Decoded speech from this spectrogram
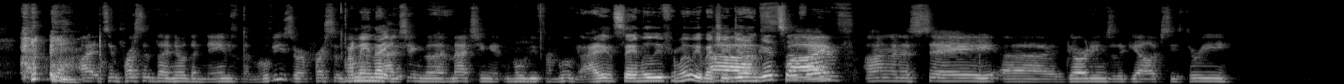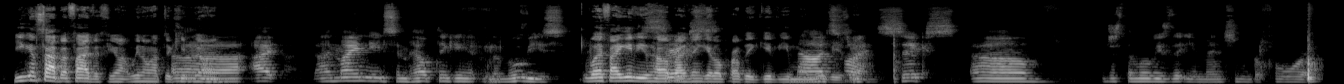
I, it's impressive that I know the names of the movies, or impressive that I mean, am that- matching that I'm matching it movie for movie. I didn't say movie for movie, but you're Uh, doing good so far. five, I'm gonna say uh, Guardians of the Galaxy three. You can stop at five if you want. We don't have to keep uh, going. I I might need some help thinking of the movies. Well, if I give you help, I think it'll probably give you more no, movies, it's fine. right? Six. Um, just the movies that you mentioned before.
